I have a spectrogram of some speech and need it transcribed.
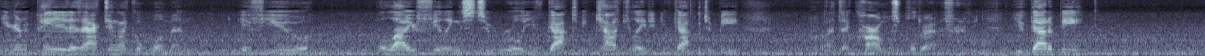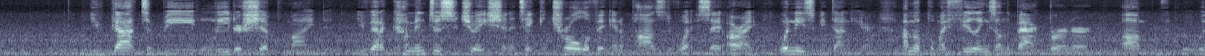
you're going to be painted as acting like a woman if you allow your feelings to rule. You've got to be calculated. You've got to be. Oh, that car almost pulled right in front of me. You've got to be. You've got to be leadership minded. You've got to come into a situation and take control of it in a positive way. Say, all right, what needs to be done here? I'm going to put my feelings on the back burner. Um,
